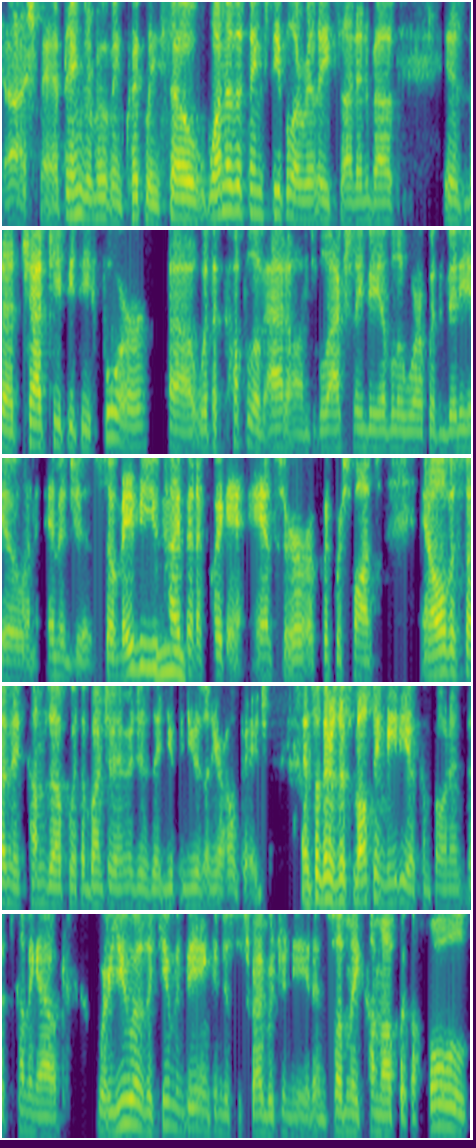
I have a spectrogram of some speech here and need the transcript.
Gosh, man, things are moving quickly. So one of the things people are really excited about is that ChatGPT 4, uh, with a couple of add-ons, will actually be able to work with video and images. So maybe you Mm, type in a quick a- answer or a quick response, and all of a sudden it comes up with a bunch of images that you can use on your homepage. And so there's this multimedia component that's coming out where you as a human being can just describe what you need and suddenly come up with a whole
